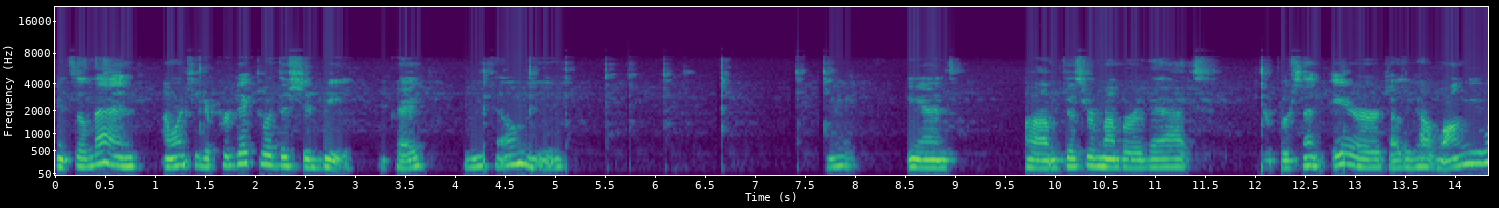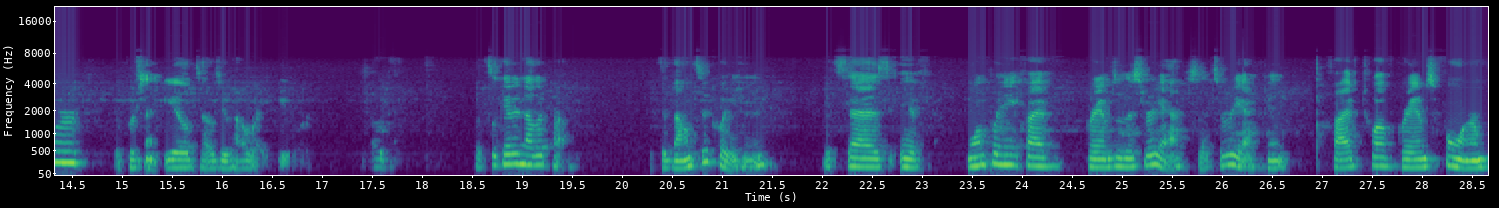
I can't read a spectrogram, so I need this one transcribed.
And so then I want you to predict what this should be. Okay, you tell me. And um, just remember that your percent error tells you how wrong you were. Your percent yield tells you how right you were. Okay, let's look at another problem. It's a balanced equation. It says if 1.85 grams of this reacts, that's a reactant, 512 grams form,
